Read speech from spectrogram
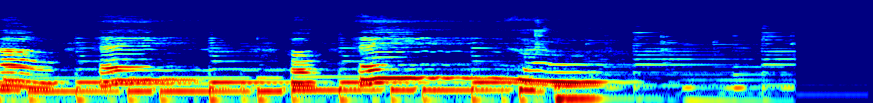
oh,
